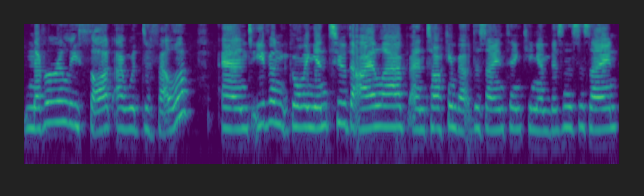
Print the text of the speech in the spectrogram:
never really thought I would develop. And even going into the iLab and talking about design thinking and business design,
